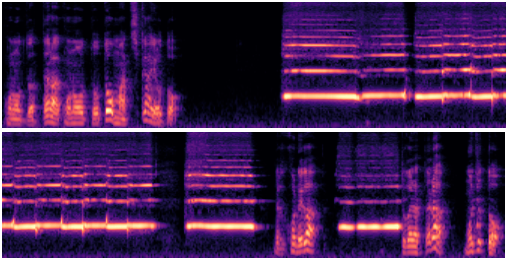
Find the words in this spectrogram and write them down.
この音だったら、この音とまあ近い音。だからこれが、とかだったら、もうちょっと、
